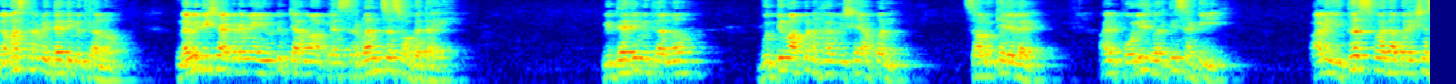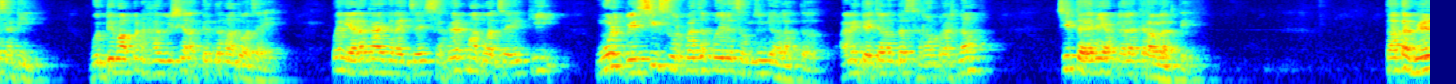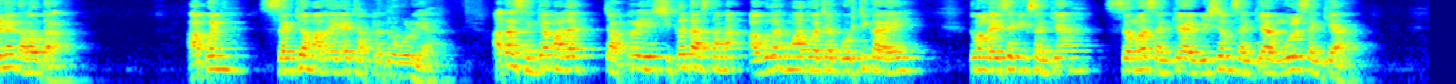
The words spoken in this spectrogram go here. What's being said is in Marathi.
नमस्कार विद्यार्थी मित्रांनो. नवी दिशा अकॅडमी या युट्यूब चॅनल आपल्या सर्वांचं स्वागत आहे. विद्यार्थी मित्रांनो बुद्धिमापन हा विषय आपण चालू केलेला आहे. आणि पोलीस भरतीसाठी आणि इतर स्पर्धा परीक्षेसाठी बुद्धिमापन हा विषय अत्यंत महत्त्वाचा आहे. पण याला काय करायचं आहे सगळ्यात महत्वाचं आहे की मूळ बेसिक स्वरूपाचं पहिलं समजून घ्यावं लागतं. आणि त्याच्यानंतर सराव प्रश्नाची तयारी आपल्याला करावी लागते. तर आता वेळ न घालवता आपण संख्यामाला या चॅप्टरकडे वळूया. आता संख्यामाला चॅप्टर हे शिकत असताना अगोदर महत्त्वाच्या गोष्टी काय आहे? तुम्हाला नैसर्गिक संख्या समसंख्या विषम संख्या मूळ संख्या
